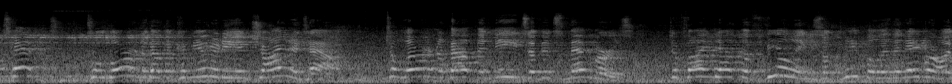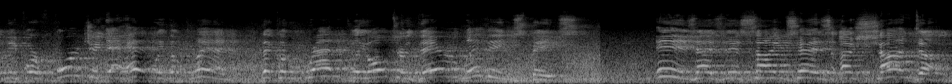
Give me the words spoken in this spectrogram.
attempt to learn about the community in Chinatown, to learn about the needs of its members, to find out the feelings of people in the neighborhood before forging ahead with a plan that could radically alter their living space is, as this sign says, a shanda.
